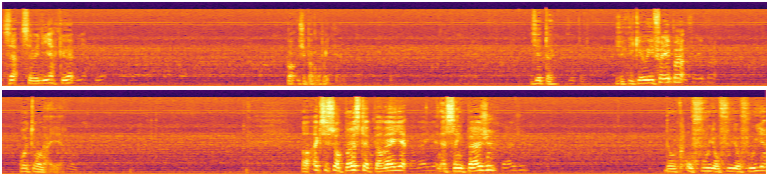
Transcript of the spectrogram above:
Ça, ça veut dire que... Bon, j'ai pas compris. J'ai cliqué où il fallait pas. Retourne arrière. Alors, accessoires poste, pareil, il y en a 5 pages. Donc on fouille, on fouille, on fouille.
